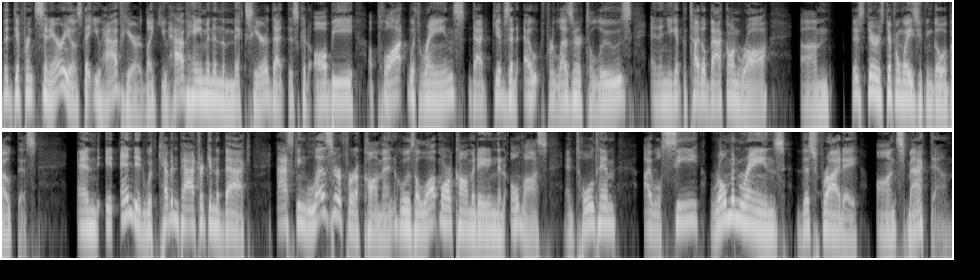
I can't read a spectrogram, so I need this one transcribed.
the different scenarios that you have here. Like you have Heyman in the mix here, that this could all be a plot with Reigns that gives an out for Lesnar to lose, and then you get the title back on Raw. Um, there's there's different ways you can go about this, and it ended with Kevin Patrick in the back asking Lesnar for a comment, who was a lot more accommodating than Omos, and told him, "I will see Roman Reigns this Friday on SmackDown."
